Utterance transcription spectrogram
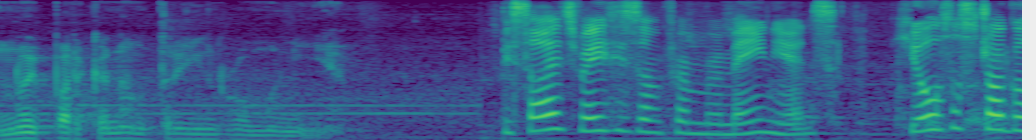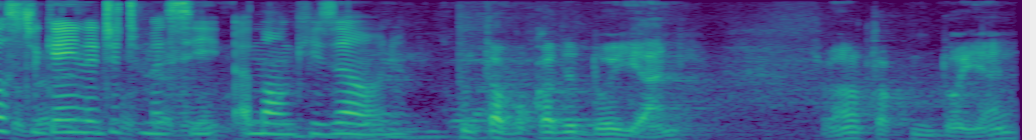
Noi parcă n-am trăit în România. Besides racism from Romanians, he also struggles to gain legitimacy among his own. Sunt avocat de 2 ani, am luat acum 2 ani,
